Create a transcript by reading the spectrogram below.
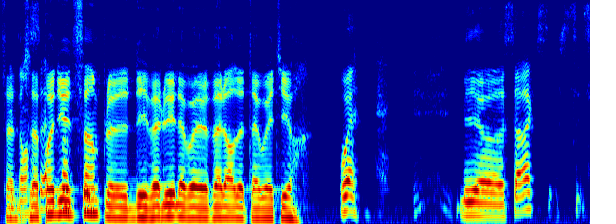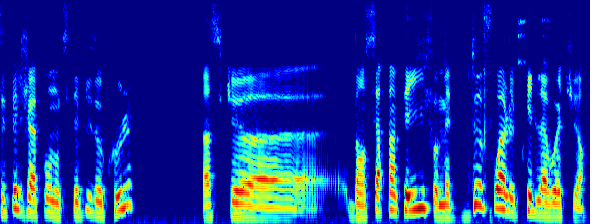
Ça n'a pas dû être simple d'évaluer la valeur de ta voiture. Ouais. Mais euh, ça va que c'était le Japon, donc c'était plutôt cool. Parce que euh, dans certains pays, il faut mettre deux fois le prix de la voiture.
